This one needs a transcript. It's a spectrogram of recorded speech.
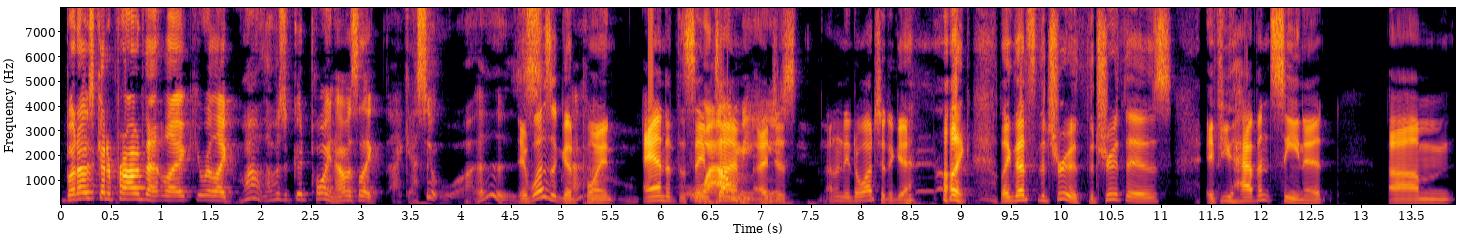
But I was kind of proud that like you were like, "Wow, that was a good point." I was like, "I guess it was." It was a good Wow. point, and at the same Wow time, me. I just I don't need to watch it again. like like that's the truth. The truth is, if you haven't seen it, um,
